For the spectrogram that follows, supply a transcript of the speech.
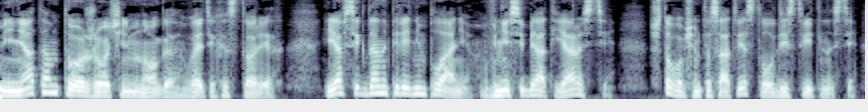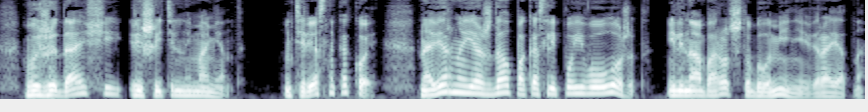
Меня там тоже очень много, в этих историях. Я всегда на переднем плане, вне себя от ярости, что, в общем-то, соответствовало действительности, выжидающий решительный момент. Интересно, какой? Наверное, я ждал, пока слепой его уложит. Или наоборот, что было менее вероятно,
